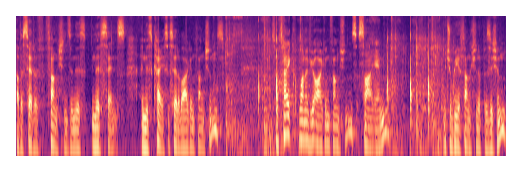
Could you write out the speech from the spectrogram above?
of a set of functions in this, in this sense. In this case, a set of eigenfunctions. So take one of your eigenfunctions, psi n, which will be a function of position.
